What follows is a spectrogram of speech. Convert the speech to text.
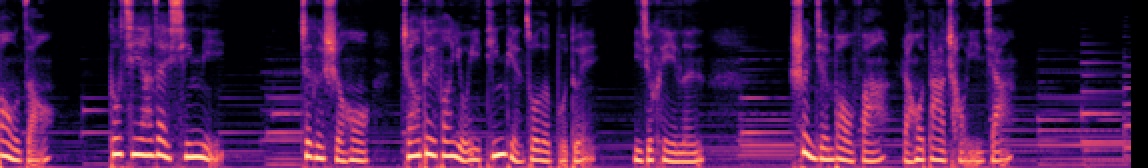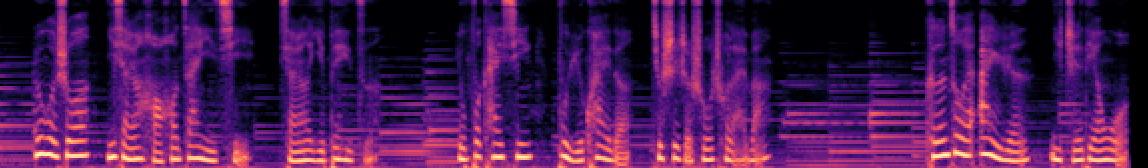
暴躁，都积压在心里。这个时候。只要对方有一丁点做的不对，你就可以能瞬间爆发，然后大吵一架。如果说你想要好好在一起，想要一辈子，有不开心、不愉快的，就试着说出来吧。可能作为爱人，你指点我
